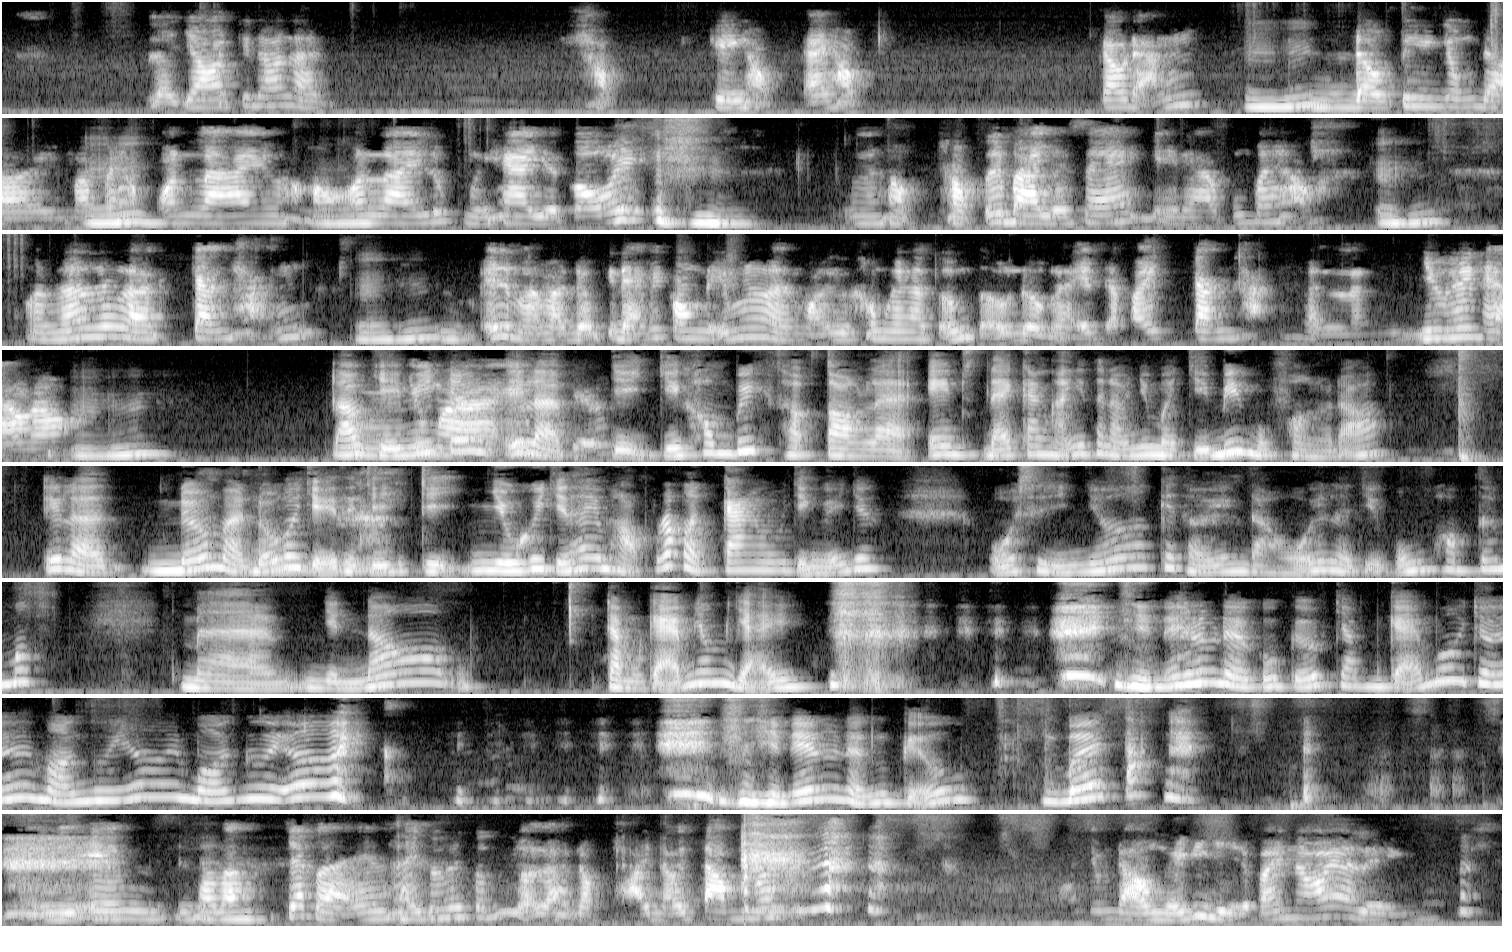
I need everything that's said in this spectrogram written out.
là do cái đó là học kỳ học đại học cao đẳng uh-huh. đầu tiên trong đời mà uh-huh. phải học online học uh-huh. online lúc 12 giờ tối học học tới 3 giờ sáng ngày nào cũng phải học uh-huh. mà nó rất là căng thẳng uh-huh. ý là mà, mà được cái đạt cái con điểm đó là mọi người không thể nào tưởng tượng được là em đã phải căng thẳng mình là như thế nào đâu uh-huh đâu chị biết đó ý là kiểu... chị chị không biết thật toàn là em đã căng thẳng như thế nào nhưng mà chị biết một phần nào đó ý là nếu mà đối với chị thì chị chị nhiều khi chị thấy em học rất là căng luôn chị nghĩ chứ ủa sao chị nhớ cái thời gian đầu ấy là chị cũng không tới mức mà nhìn nó trầm cảm giống vậy? Nhìn em lúc nào cũng kiểu trầm cảm ôi trời ơi mọi người ơi mọi người ơi. Nhìn em lúc nào cũng kiểu bế tắc. Vì em sao ta chắc là em thấy có cái tính gọi là độc thoại nội tâm á. Trong đầu nghĩ cái gì là phải nói liền.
